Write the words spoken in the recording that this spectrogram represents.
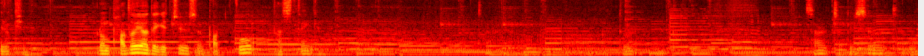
이렇게. 그럼 받아야 되겠죠? 그래서 받고 다시 당겨. 둘, 살짝 해서 되고.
